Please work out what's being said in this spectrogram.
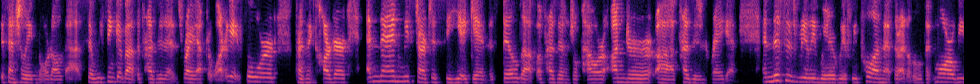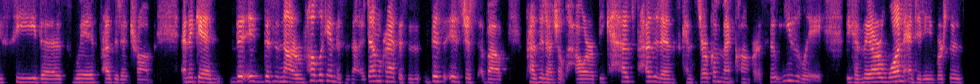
essentially ignored all that. So we think about the presidents right after Watergate Ford, President Carter, and then we start to see again this buildup of presidential power under uh, President Reagan. And this is really where, we, if we pull on that thread a little bit more, we see this with President Trump. And again, the, it, this is not a Republican, this is not a Democrat, this is this is just about presidential power because because presidents can circumvent Congress so easily because they are one entity versus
